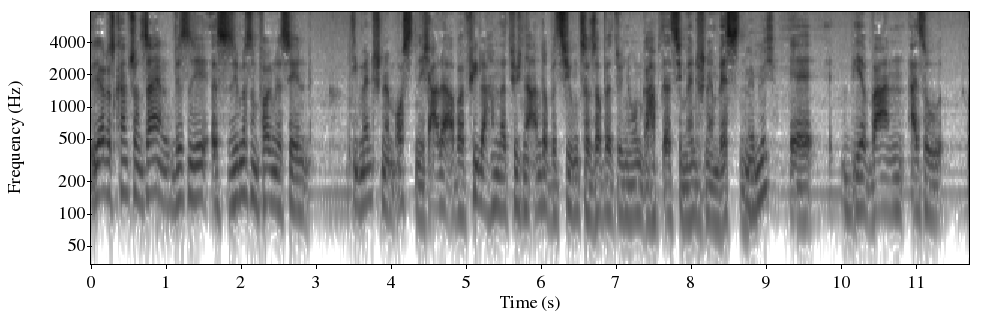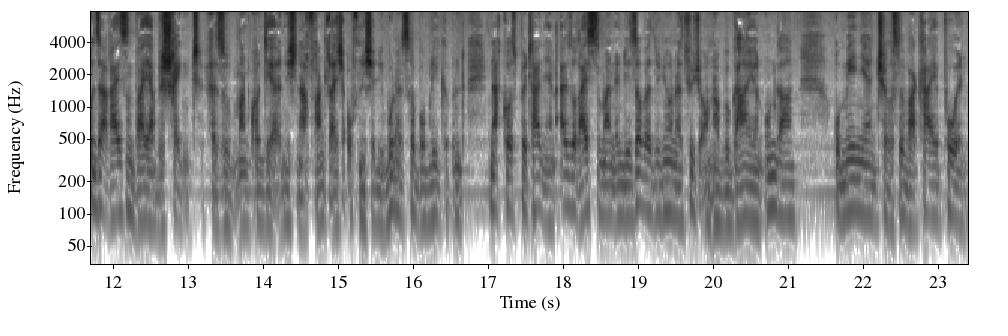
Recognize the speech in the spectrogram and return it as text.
Ja, das kann schon sein. Wissen Sie, es, Sie müssen Folgendes sehen. Die Menschen im Osten, nicht alle, aber viele haben natürlich eine andere Beziehung zur Sowjetunion gehabt als die Menschen im Westen. Nämlich? Äh, wir waren, also unser Reisen war ja beschränkt. Also man konnte ja nicht nach Frankreich, auch nicht in die Bundesrepublik und nach Großbritannien. Also reiste man in die Sowjetunion, natürlich auch nach Bulgarien, Ungarn, Rumänien, Tschechoslowakei, Polen.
